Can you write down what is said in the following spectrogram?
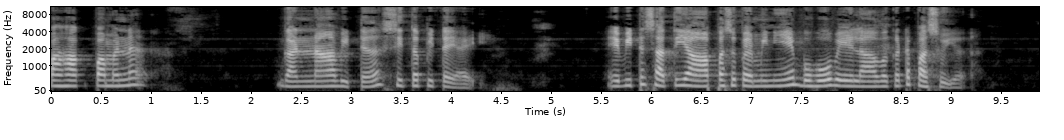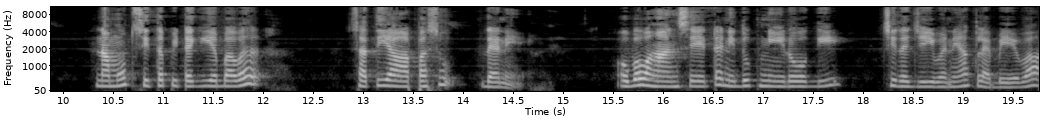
පහක් පමණ ගන්නා විට සිත පිටයයි. එවිට සතිය ආපසු පැමිණියේ බොහෝ වේලාවකට පසුය. නමුත් සිත පිට ගිය බව සතිය ආපසු දැනේ. ඔබ වහන්සේට නිදුක් නිරෝගී චිරජීවනයක් ලැබේවා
